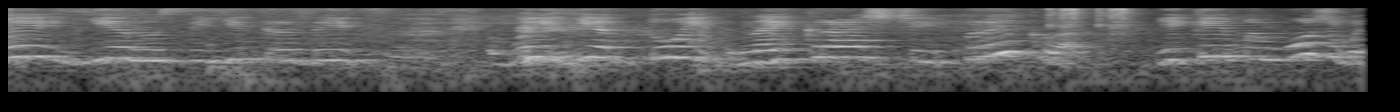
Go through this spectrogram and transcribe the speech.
ви є носії традиції. Ви є той найкращий приклад, який ми можемо,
